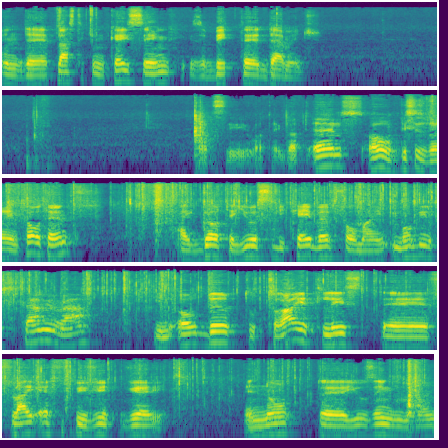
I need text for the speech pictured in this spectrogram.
and the plastic encasing is a bit uh, damaged. Let's see what I got else. Oh, this is very important. I got a USB cable for my Mobius camera in order to try at least uh, fly FPV via it and not uh, using my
